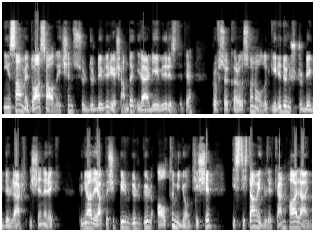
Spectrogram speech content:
insan ve doğa sağlığı için sürdürülebilir yaşamda ilerleyebiliriz dedi. Profesör Karaosmanoğlu geri dönüştürülebilirler işlenerek dünyada yaklaşık 1,6 milyon kişi istihdam edilirken hala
